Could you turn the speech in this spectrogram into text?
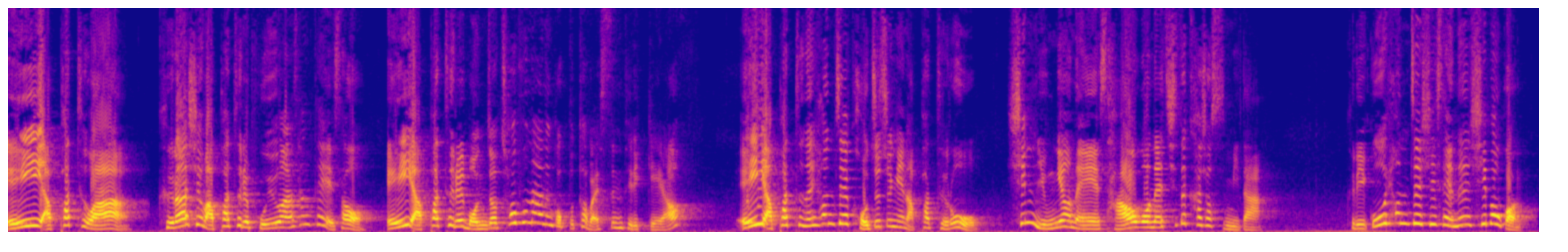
A 아파트와 그라시움 아파트를 보유한 상태에서 A 아파트를 먼저 처분하는 것부터 말씀드릴게요. A 아파트는 현재 거주 중인 아파트로 16년에 4억 원에 취득하셨습니다. 그리고 현재 시세는 10억 원.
